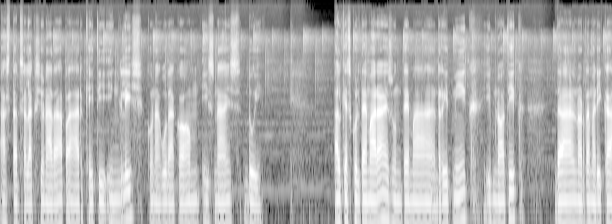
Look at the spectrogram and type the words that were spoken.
ha estat seleccionada per Katie English, coneguda com Is Nice Dui. El que escoltem ara és un tema rítmic, hipnòtic, del nord-americà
